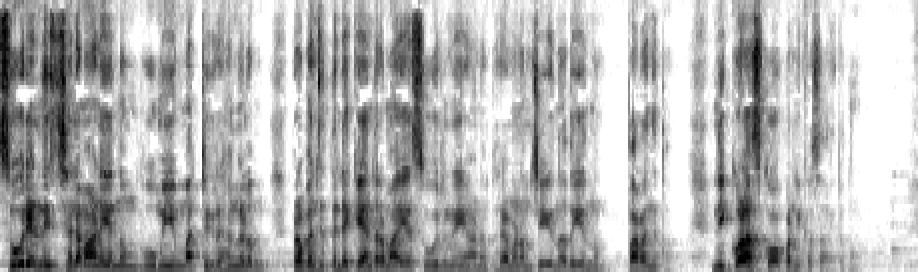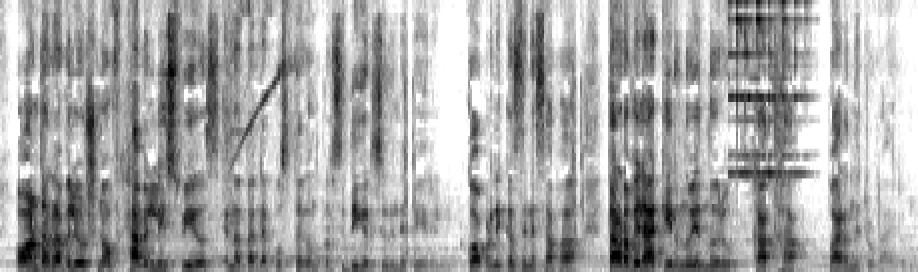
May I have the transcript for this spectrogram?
സൂര്യൻ നിശ്ചലമാണ് എന്നും ഭൂമിയും മറ്റ് ഗ്രഹങ്ങളും പ്രപഞ്ചത്തിന്റെ കേന്ദ്രമായ സൂര്യനെയാണ് ഭ്രമണം ചെയ്യുന്നത് എന്നും പറഞ്ഞത് നിക്കോളാസ് കോപ്പർനിക്കസ് ആയിരുന്നു on the revolution of heavenly spheres എന്ന തന്റെ പുസ്തകം പ്രസിദ്ധീകരിച്ചതിന്റെ പേരിൽ കോപ്പർനിക്കസിനെ സഭ തടവിലാക്കിയിരുന്നു എന്നൊരു കഥ പരന്നിട്ടുണ്ടായിരുന്നു.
